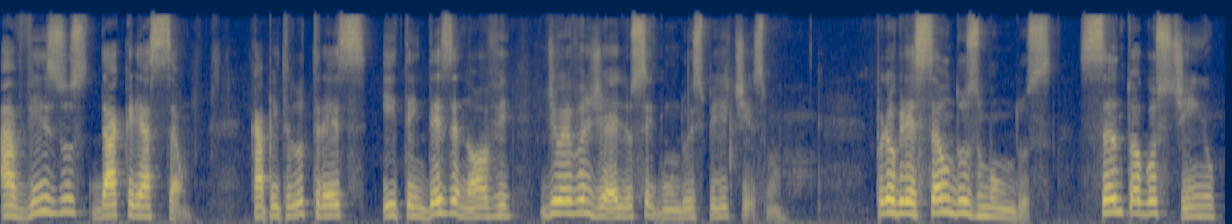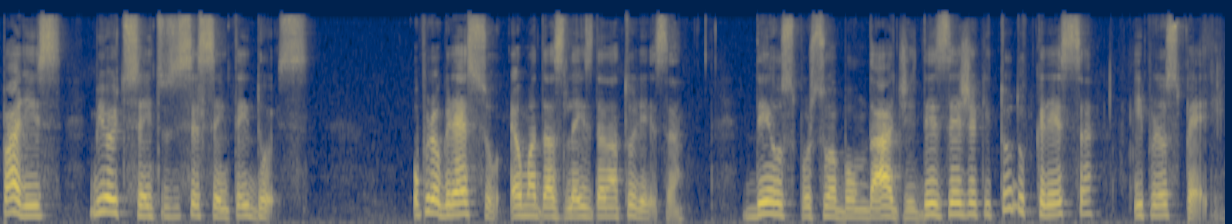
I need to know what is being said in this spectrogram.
Avisos da Criação, capítulo 3, item 19 de O Evangelho segundo o Espiritismo. Progressão dos Mundos, Santo Agostinho, Paris, 1862. O progresso é uma das leis da natureza. Deus, por sua bondade, deseja que tudo cresça e prospere.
